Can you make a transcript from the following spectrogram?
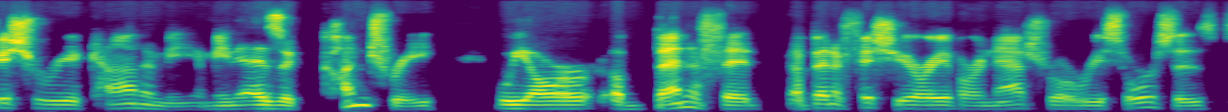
fishery economy. I mean, as a country, we are a benefit, a beneficiary of our natural resources.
